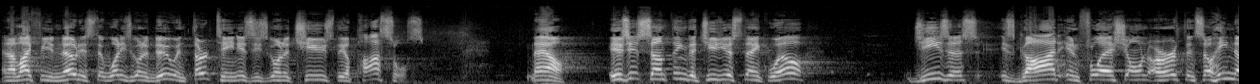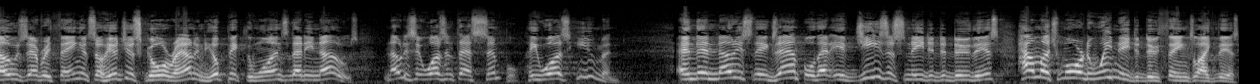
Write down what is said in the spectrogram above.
And I'd like for you to notice that what he's going to do in 13 is he's going to choose the apostles. Now, is it something that you just think, well, Jesus is God in flesh on earth, and so he knows everything, and so he'll just go around and he'll pick the ones that he knows. Notice it wasn't that simple. He was human. And then notice the example that if Jesus needed to do this, how much more do we need to do things like this?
